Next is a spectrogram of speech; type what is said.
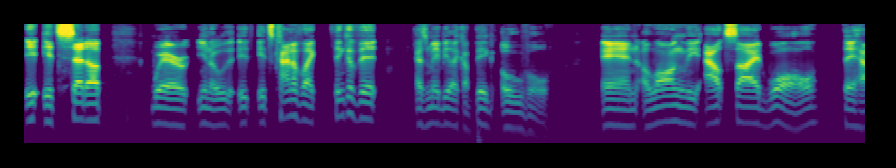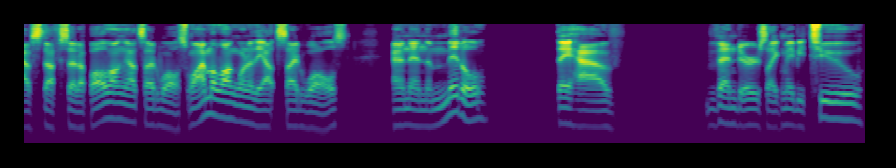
it, it's set up where you know it, it's kind of like think of it as maybe like a big oval, and along the outside wall they have stuff set up all along the outside wall. So I'm along one of the outside walls, and then the middle they have vendors, like maybe two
